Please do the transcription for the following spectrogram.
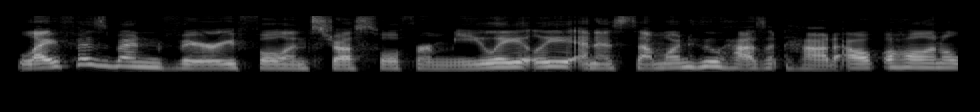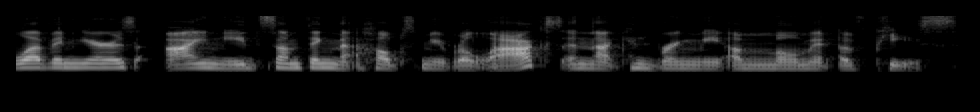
Life has been very full and stressful for me lately, and as someone who hasn't had alcohol in 11 years, I need something that helps me relax and that can bring me a moment of peace.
